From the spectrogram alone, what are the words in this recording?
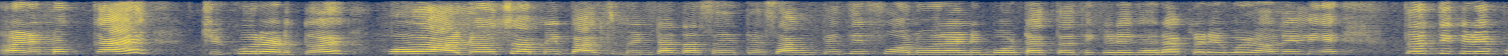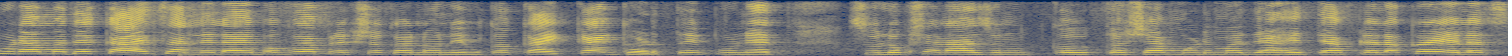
आणि मग काय? चिकू रडतोय. हो आलोच आम्ही पाच मिनिटात असं इथे सांगते ती फोनवर. आणि बोट आता तिकडे घराकडे वळवलेली आहे. तर तिकडे पुण्यामध्ये काय चाललेलं आहे बघूया प्रेक्षकांनो नेमकं काय काय घडतंय पुण्यात. सुलक्षणा अजून क कशा मूडमध्ये आहे ते आपल्याला कळेलच.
